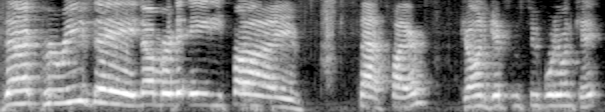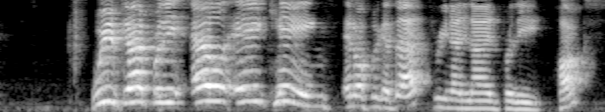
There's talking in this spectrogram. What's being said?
Zach Parise, number to 85, Sapphire. John Gibson's 241K. We've got for the LA Kings, and also we got that, three ninety nine for the Hawks,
